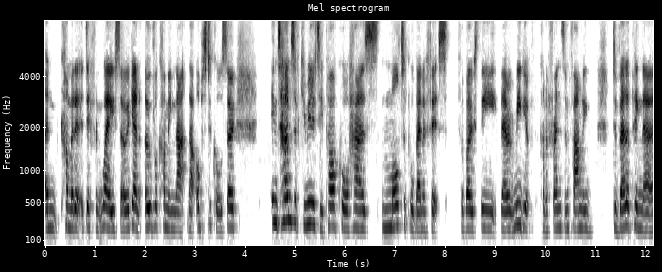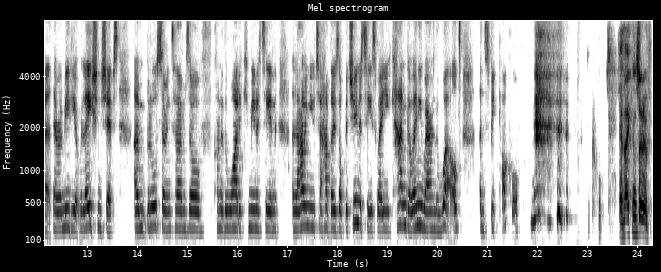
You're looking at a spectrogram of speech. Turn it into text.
and come at it a different way. So again, overcoming that that obstacle. So in terms of community, parkour has multiple benefits for both the their immediate kind of friends and family developing their their immediate relationships um, but also in terms of kind of the wider community and allowing you to have those opportunities where you can go anywhere in the world and speak parkour Cool. If I can sort of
